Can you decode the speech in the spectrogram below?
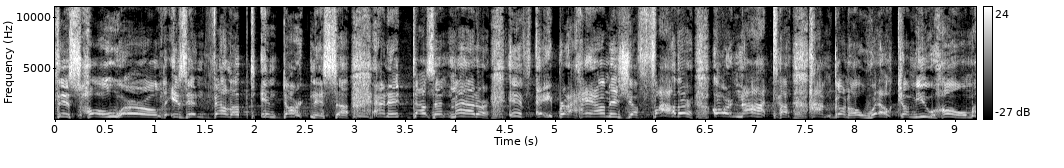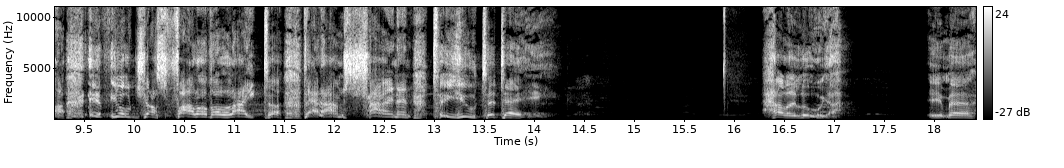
This whole world is enveloped in darkness darkness. Uh, and it doesn't matter if Abraham is your father or not. Uh, I'm going to welcome you home uh, if you'll just follow the light that I'm shining to you today. Hallelujah. Amen.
